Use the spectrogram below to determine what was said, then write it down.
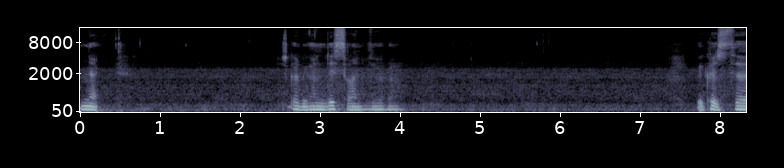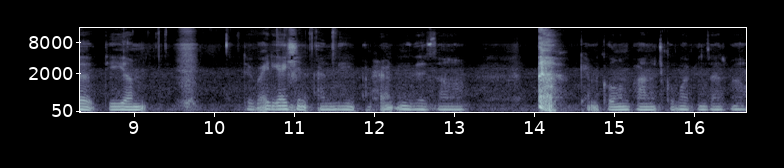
no, it's got to be on this side of the river because the the um the radiation and the apparently there's uh chemical and biological weapons as well.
